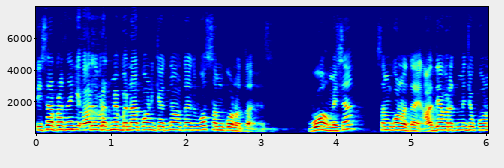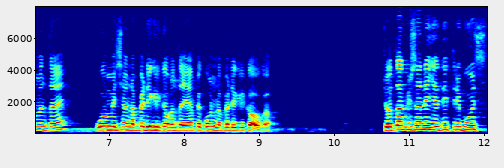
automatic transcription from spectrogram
तीसरा प्रश्न है कि अर्धव्रत में बना कौन कितना होता है? तो वो समकोण होता है। वो हमेशा समकोण होता है। आधे व्रत में जो कोण बनता है, वो हमेशा नब्बे डिग्री का बनता है। यहाँ पे कौन नब्बे डिग्री का होगा। चौथा क्वेश्चन है, यदि त्रिभुज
